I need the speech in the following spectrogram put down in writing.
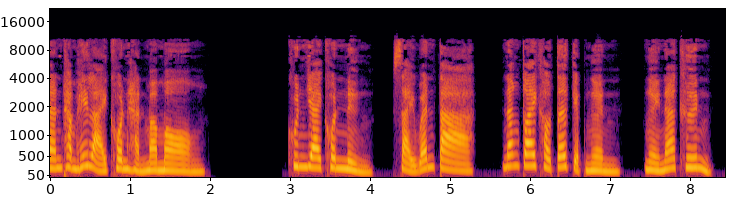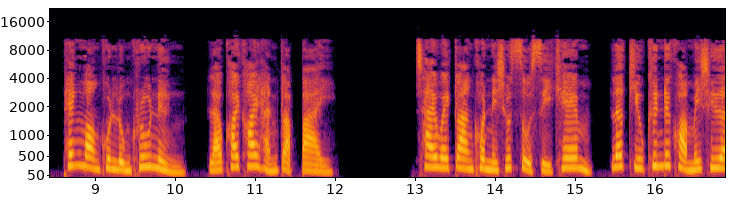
นั้นทำให้หลายคนหันมามอง คุณยายคนหนึ่ง ใส่แว่นตา นั่งใกล้เคาน์เตอร์เก็บเงิน เงยหน้าขึ้น เพ่งมองคุณลุงครู่หนึ่ง แล้วค่อยๆหันกลับไป ชายวัยกลางคนในชุดสูทสีเข้ม เลิกคิ้วขึ้นด้วยความไม่เชื่อ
